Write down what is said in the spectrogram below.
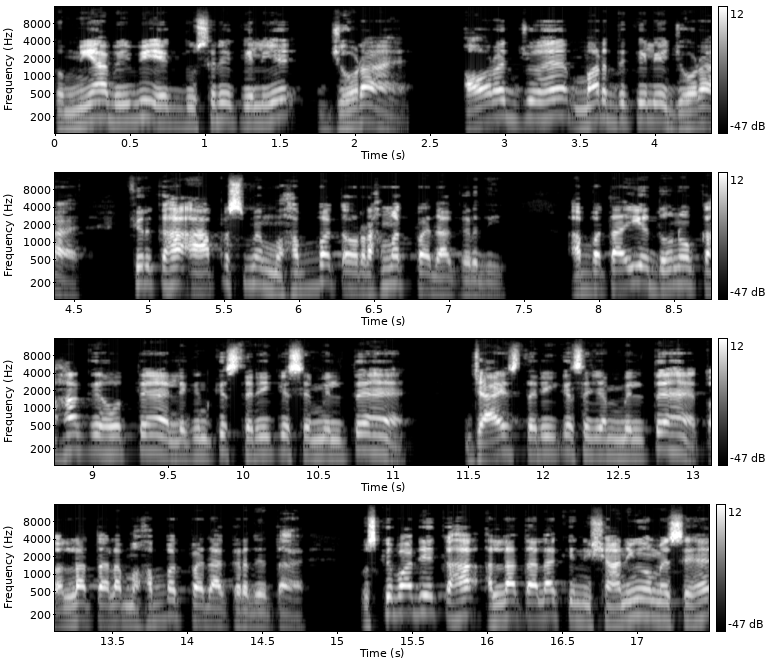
تو میاں بیوی ایک دوسرے کے لیے جوڑا ہیں۔ عورت جو ہے، مرد کے لیے جوڑا ہے۔ پھر کہا، آپس میں محبت اور رحمت پیدا کر دی۔ اب بتائیے، دونوں کہاں کے ہوتے ہیں، لیکن کس طریقے سے ملتے ہیں؟ جائز طریقے سے جب ملتے ہیں تو اللہ تعالیٰ محبت پیدا کر دیتا ہے۔ اس کے بعد یہ کہا، اللہ تعالیٰ کی نشانیوں میں سے ہے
